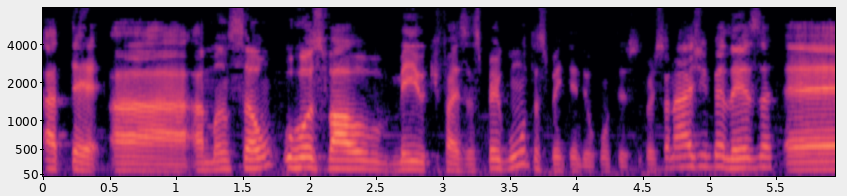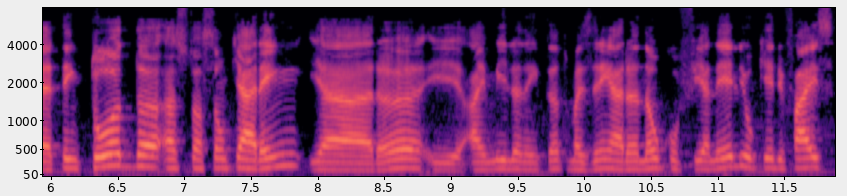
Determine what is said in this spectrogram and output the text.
até a, a mansão, o Rosval meio que faz as perguntas pra entender o contexto do personagem, beleza. É, tem toda a situação que a Aren e a Aran, e a Emília nem tanto, mas nem Aran não confia nele. O que ele faz?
